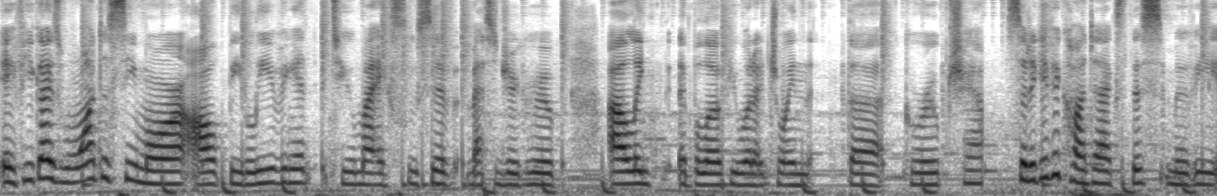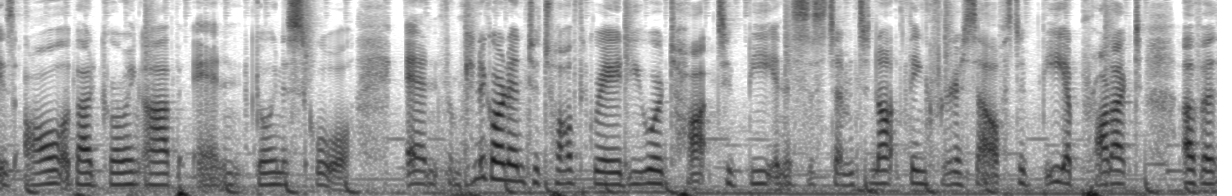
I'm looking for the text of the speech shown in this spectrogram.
If you guys want to see more, I'll be leaving it to my exclusive messenger group. I'll link it below if you want to join the group chat. So to give you context, this movie is all about growing up and going to school. And from kindergarten to 12th grade, you are taught to be in a system, to not think for yourselves, to be a product of a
